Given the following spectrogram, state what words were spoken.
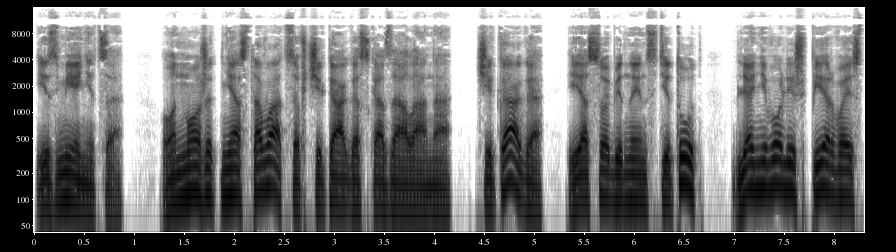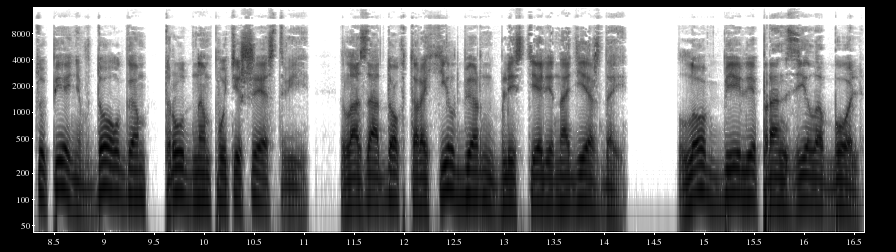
изменится. «Он может не оставаться в Чикаго», — сказала она. «Чикаго и особенно институт, для него лишь первая ступень в долгом, трудном путешествии. Глаза доктора Хилберн блестели надеждой. Лоб Билли пронзила боль.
